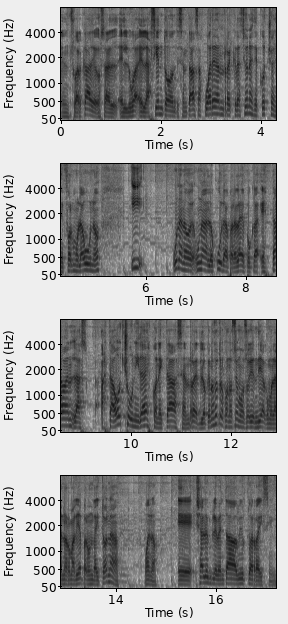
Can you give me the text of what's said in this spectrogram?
en su arcade, o sea, el, lugar, el asiento donde sentabas a jugar eran recreaciones de coches de Fórmula 1 y una, una, locura para la época, estaban las hasta 8 unidades conectadas en red. Lo que nosotros conocemos hoy en día como la normalidad para un Daytona, bueno, eh, ya lo implementaba Virtua Racing.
